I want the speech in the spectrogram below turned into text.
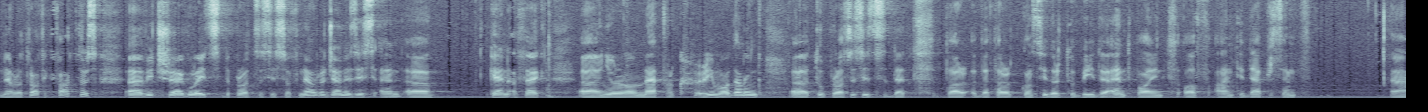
neurotrophic factors which regulates the processes of neurogenesis and can affect uh, neural network remodeling uh, to processes that are, that are considered to be the endpoint of antidepressant uh,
